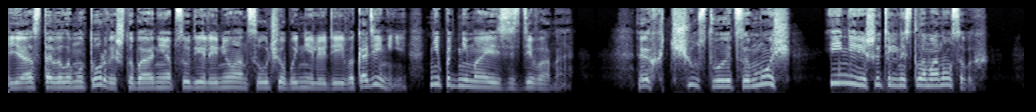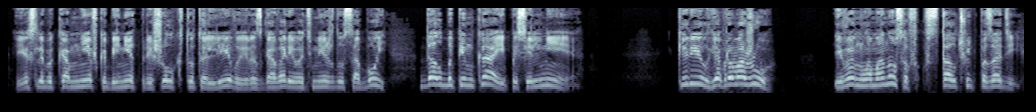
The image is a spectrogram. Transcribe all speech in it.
Я оставил ему Торви, чтобы они обсудили нюансы учебы нелюдей в академии, не поднимаясь с дивана. Эх, чувствуется мощь и нерешительность Ломоносовых. Если бы ко мне в кабинет пришел кто-то левый разговаривать между собой, дал бы пинка и посильнее. «Кирилл, я провожу!» Иван Ломоносов встал чуть позади.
